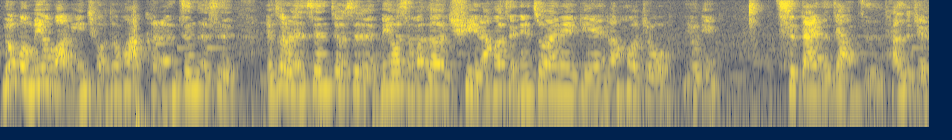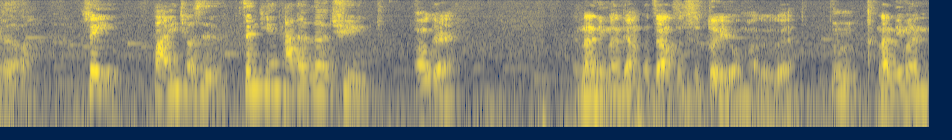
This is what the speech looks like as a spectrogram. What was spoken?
如果没有保龄球的话，可能真的是有时候人生就是没有什么乐趣，然后整天坐在那边，然后就有点痴呆的这样子。他是觉得。所以保龄球是增添他的乐趣。OK，那你们两个这样子是队友嘛？对不对？嗯。那你们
